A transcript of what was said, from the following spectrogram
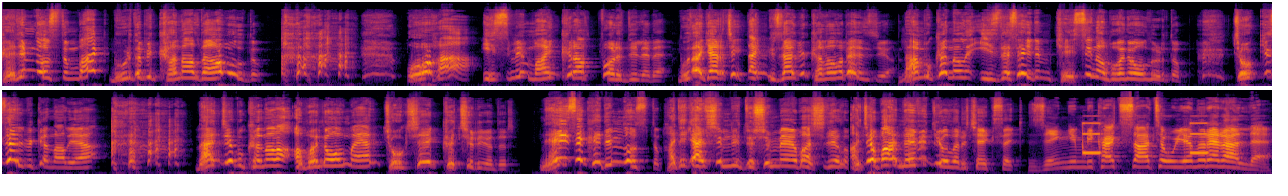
Kadim dostum bak burada bir kanal daha buldum. Oha! ismi Minecraft parodileri. Bu da gerçekten güzel bir kanala benziyor. Ben bu kanalı izleseydim kesin abone olurdum. Çok güzel bir kanal ya. Bence bu kanala abone olmayan çok şey kaçırıyordur. Neyse kadim dostum. Hadi gel şimdi düşünmeye başlayalım. Acaba ne videoları çeksek? Zengin birkaç saate uyanır herhalde.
